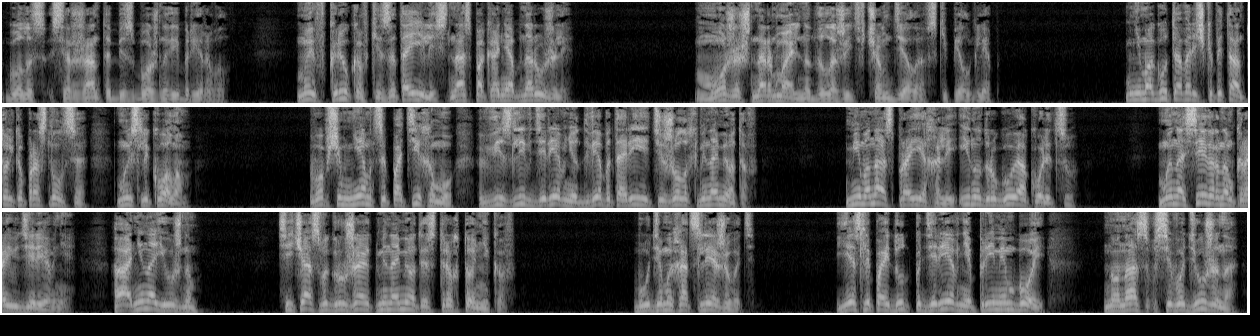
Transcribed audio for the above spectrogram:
Голос сержанта безбожно вибрировал. «Мы в Крюковке затаились, нас пока не обнаружили». «Можешь нормально доложить, в чем дело?» — вскипел Глеб. «Не могу, товарищ капитан, только проснулся. Мысли колом». В общем, немцы по-тихому ввезли в деревню две батареи тяжелых минометов. Мимо нас проехали и на другую околицу. Мы на северном краю деревни, а они на южном. Сейчас выгружают минометы с трехтонников. Будем их отслеживать. Если пойдут по деревне, примем бой, но нас всего дюжина.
